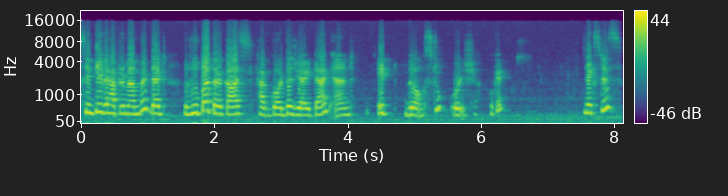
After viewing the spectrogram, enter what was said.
Simply we have to remember that Rupa Tarakasi have got the GI tag and it belongs to Odisha. Okay. Next is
